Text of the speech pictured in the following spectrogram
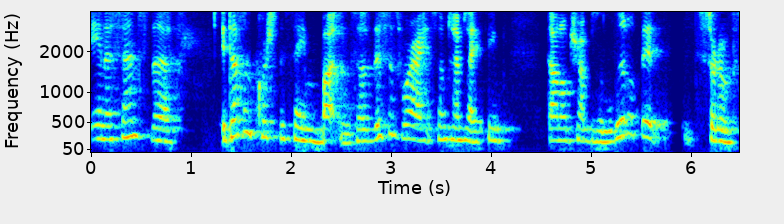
in a sense, the it doesn't push the same button. So this is where I sometimes I think Donald Trump is a little bit sort of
